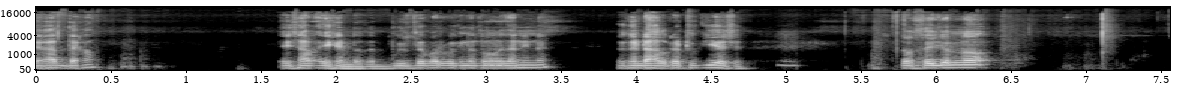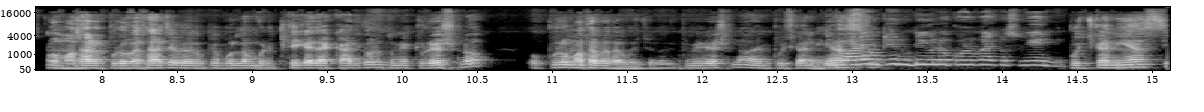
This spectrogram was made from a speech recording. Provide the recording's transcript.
দেখা দেখাও এই এইখানটাতে। বুঝতে পারবে কিনা তোমরা জানি না। ওইখানটা হালকা ঠুকিয়েছে তো সেই জন্য ও মাথার পুরো ব্যথা আছে। ওকে বললাম বলি ঠিক আছে কাজ করো তুমি একটু রেস্ট নাও। ও পুরো মাথা ব্যথা করছে। তুমি রেস্ট নাও আমি ফুচকা নিয়ে আসছি। ফুচকা নিয়ে আসছি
